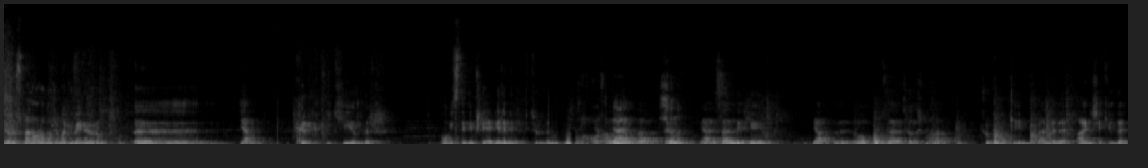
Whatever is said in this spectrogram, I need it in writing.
Başlıyoruz. Ben Orhan hocama güveniyorum. Ee, yani 42 yıldır o istediğim şeye gelemedik bir türlü. Şunu istiyorsun değil mi? Da, Şunu. evet, yani sendeki yaptığı o güzel çalışmadan çok ümitliyim. Bende de aynı şekilde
